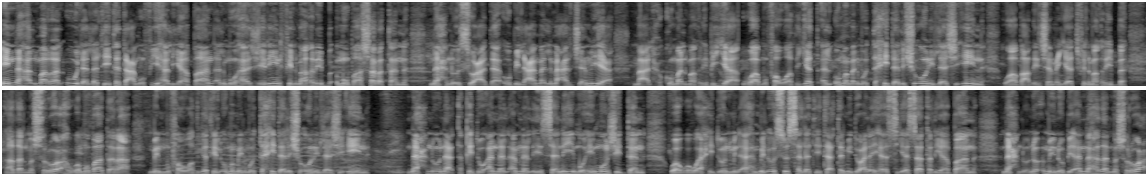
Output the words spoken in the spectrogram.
إنها المرة الأولى التي تدعم فيها اليابان المهاجرين في المغرب مباشرة. نحن سعداء بالعمل مع الجميع مع الحكومة المغربية ومفوضية الأمم المتحدة لشؤون اللاجئين وبعض الجمعيات في المغرب. هذا المشروع هو مبادرة من مفوضية الأمم المتحدة لشؤون اللاجئين. نحن نعتقد أن الأمن الإنساني مهم جدا وهو واحد من أهم الأسس التي تعتمد عليها سياسات اليابان. نحن نؤمن بأن هذا المشروع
